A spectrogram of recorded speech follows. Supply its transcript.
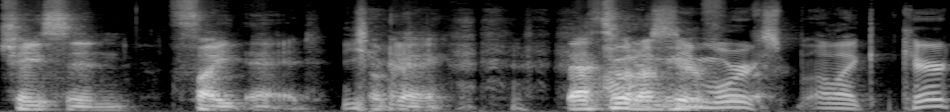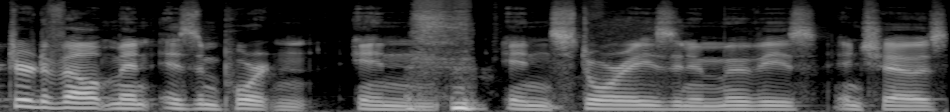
Chasen fight Ed. Yeah. Okay, that's what I'm see here more for. exp- like character development is important in in stories and in movies and shows.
